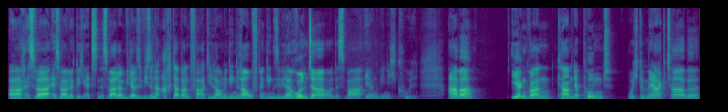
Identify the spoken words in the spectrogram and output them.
ach, es war, es war wirklich ätzend. Es war dann wieder wie so eine Achterbahnfahrt. Die Laune ging rauf, dann ging sie wieder runter und es war irgendwie nicht cool. Aber irgendwann kam der Punkt, wo ich gemerkt habe,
